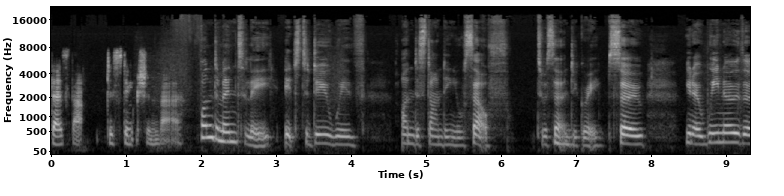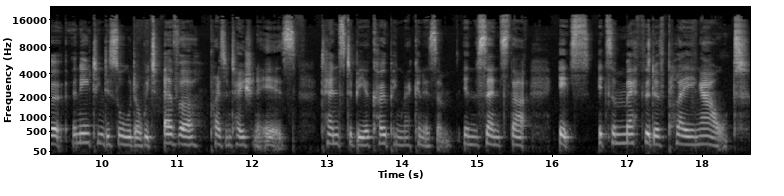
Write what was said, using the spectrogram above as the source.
there's that distinction there? Fundamentally, it's to do with understanding yourself to a certain mm. degree. So you know, we know that an eating disorder, whichever presentation it is, tends to be a coping mechanism in the sense that it's it's a method of playing out.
